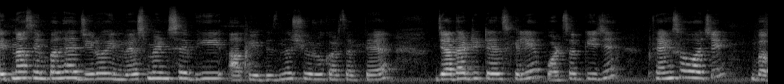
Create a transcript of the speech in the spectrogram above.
इतना सिंपल है ज़ीरो इन्वेस्टमेंट से भी आप ये बिज़नेस शुरू कर सकते हैं। ज़्यादा डिटेल्स के लिए व्हाट्सअप कीजिए। थैंक्स फॉर वॉचिंग बाय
